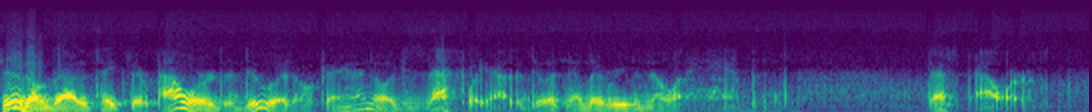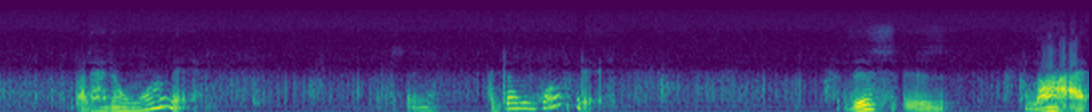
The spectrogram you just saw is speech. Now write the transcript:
sure don't know how to take their power to do it, okay? I know exactly how to do it, and they'll never even know what happened. That's power. But I don't want it. I don't want it. This is not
